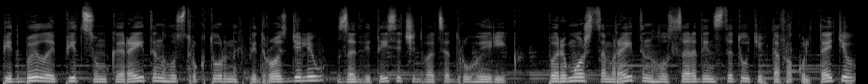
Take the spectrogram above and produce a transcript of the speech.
підбили підсумки рейтингу структурних підрозділів за 2022 рік. Переможцем рейтингу серед інститутів та факультетів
